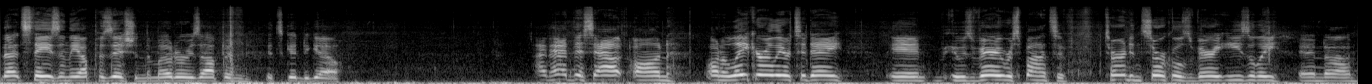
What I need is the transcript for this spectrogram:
that stays in the up position. The motor is up and it's good to go. I've had this out on, on a lake earlier today and it was very responsive. Turned in circles very easily and um,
